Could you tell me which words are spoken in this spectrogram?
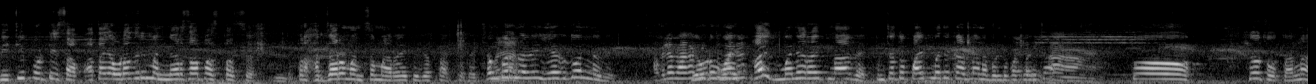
भीतीपोटी साप. आता एवढा जरी मन्यार साप असतात सर तर हजारो माणसं माराय त्याच्यात ताकद आहे शंभर नव्हे एक दोन नव्हे. आपल्या भागात एवढं वाईट? आहेत मन्यार आहेत नाग आहे तुमच्या तो पाईपमध्ये काढला ना बंडू पाटलांच्या. तो ह्योच होता ना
